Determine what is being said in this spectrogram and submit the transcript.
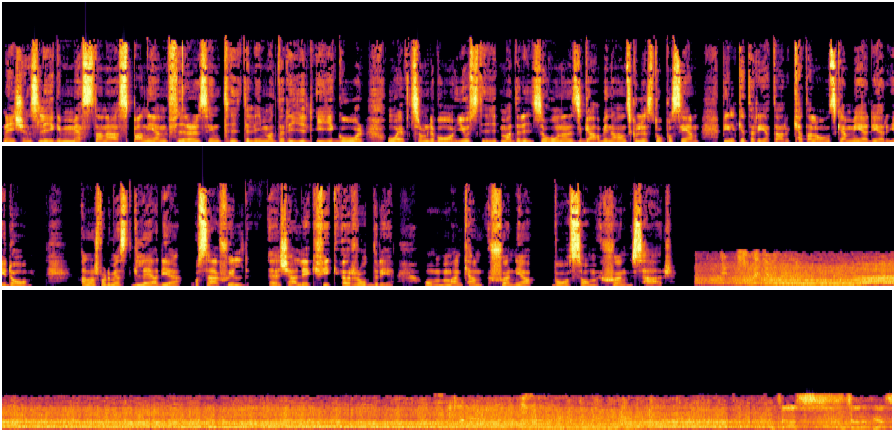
Nations League-mästarna Spanien firade sin titel i Madrid igår och eftersom det var just i Madrid så hånades Gavi när han skulle stå på scen, vilket retar katalanska medier idag. Annars var det mest glädje och särskild eh, kärlek fick Rodri, om man kan skönja vad som sjöngs här. Muchas, muchas gracias.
